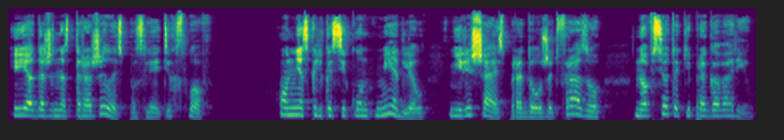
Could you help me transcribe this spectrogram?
и я даже насторожилась после этих слов. Он несколько секунд медлил, не решаясь продолжить фразу, но все-таки проговорил.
